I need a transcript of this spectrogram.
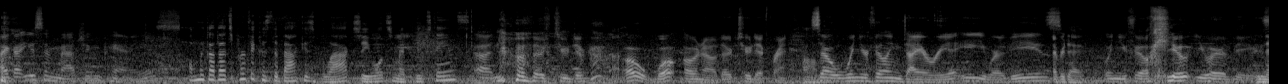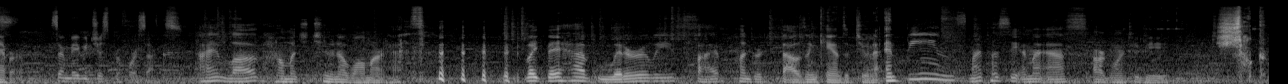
I got you some matching panties. Oh my god, that's perfect because the back is black, so you won't see my poop stains. Uh, no, they're two different. Oh, whoa. Oh, no, they're two different. Oh. So when you're feeling diarrhea y, you wear these. Every day. When you feel cute, you wear these. Never. So maybe just before sex. I love how much tuna Walmart has. like they have literally 500,000 cans of tuna and beans. My pussy and my ass are going to be shook.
